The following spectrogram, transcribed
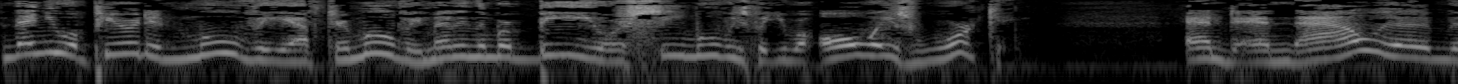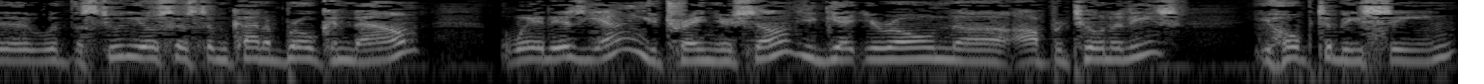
and then you appeared in movie after movie. Many of them were B or C movies, but you were always working. And and now, uh, uh, with the studio system kind of broken down, the way it is, yeah, you train yourself, you get your own uh, opportunities, you hope to be seen,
